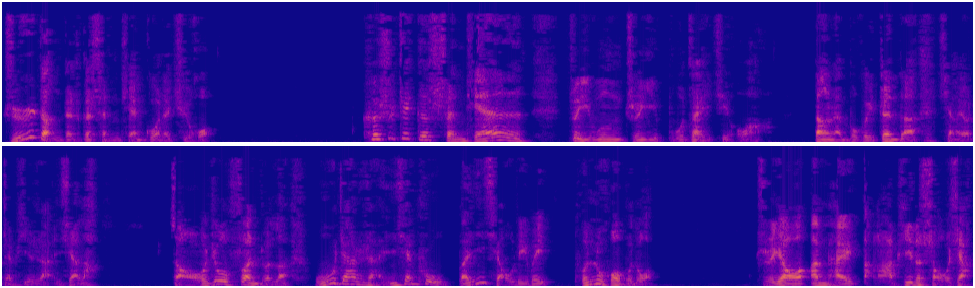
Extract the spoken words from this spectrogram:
只等着这个沈田过来取货。可是这个沈田醉翁之意不在酒啊，当然不会真的想要这批染线了。早就算准了，吴家染线铺本小利微，囤货不多，只要安排大批的手下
